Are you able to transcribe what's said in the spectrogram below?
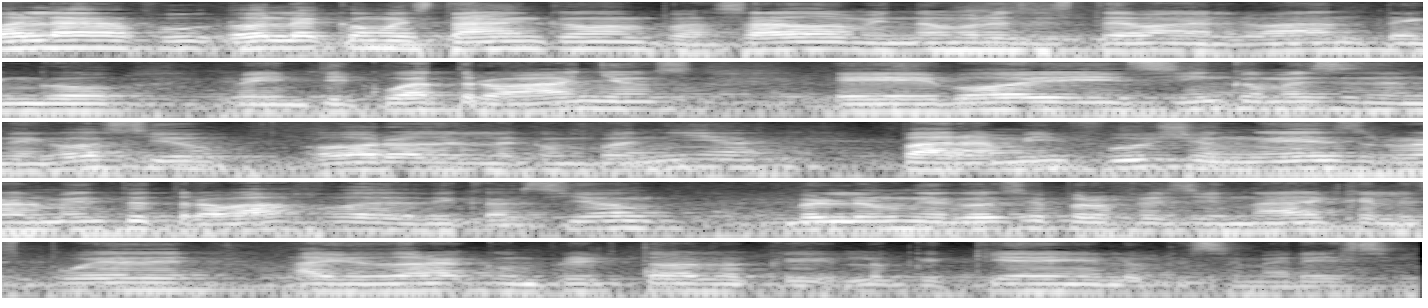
Hola, hola, ¿cómo están? ¿Cómo han pasado? Mi nombre es Esteban Albán, tengo 24 años, eh, voy 5 meses de negocio, oro de la compañía. Para mí Fusion es realmente trabajo, dedicación, verle un negocio profesional que les puede ayudar a cumplir todo lo que, lo que quieren y lo que se merecen.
